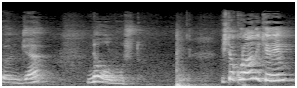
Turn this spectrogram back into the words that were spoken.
önce ne olmuştu? İşte Kur'an-ı Kerim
